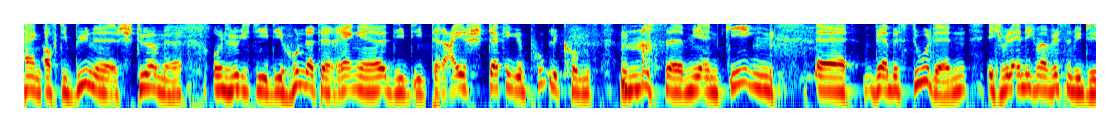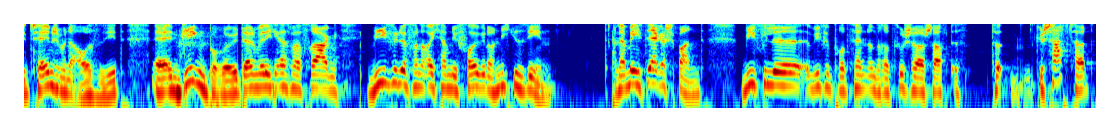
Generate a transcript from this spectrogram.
Hank. auf die Bühne stürme und wirklich die, die hunderte Ränge, die, die dreistöckige Publikumsmasse mir entgegen, äh, wer bist du denn? Ich will endlich mal wissen, wie G. Changeman aussieht, äh, entgegenbrüllt, dann will ich erstmal fragen, wie viele von euch haben die Folge noch nicht gesehen? Und da bin ich sehr gespannt, wie viele, wie viel Prozent unserer Zuschauerschaft es geschafft hat,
